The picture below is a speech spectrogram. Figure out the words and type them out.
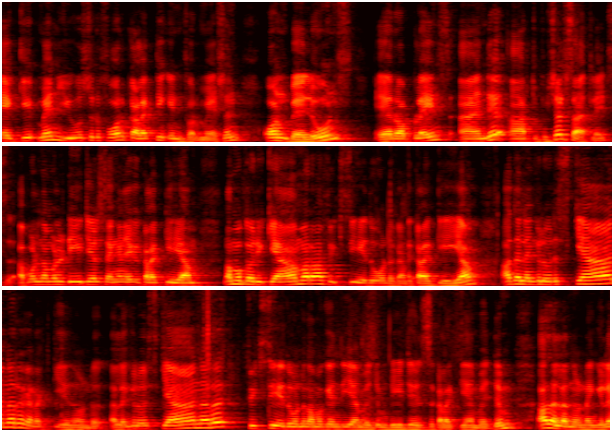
Equipment used for collecting information on balloons aeroplanes and artificial satellites അപ്പോൾ നമ്മൾ ഡീറ്റെയിൽസ് എങ്ങനെയൊക്കെ കളക്ട് ചെയ്യാം? നമുക്കൊരു ക്യാമറ ഫിക്സ് ചെയ്തുകൊണ്ട് കളക്ട് ചെയ്യാം. അതല്ലെങ്കിൽ ഒരു സ്കാനർ കണക്ട് ചെയ്തുകൊണ്ട് അല്ലെങ്കിൽ ഒരു സ്കാനർ ഫിക്സ് ചെയ്തുകൊണ്ട് നമുക്ക് എന്ത് ചെയ്യാൻ പറ്റും? ഡീറ്റെയിൽസ് കളക്ട് ചെയ്യാൻ പറ്റും. അതല്ലെന്നുണ്ടെങ്കിൽ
